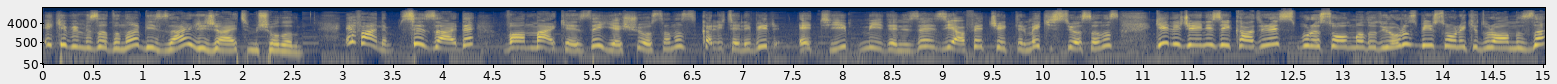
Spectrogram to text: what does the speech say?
Ekibimiz adına bizler rica etmiş olalım. Efendim sizler de Van merkezde yaşıyorsanız kaliteli bir et yiyip midenize ziyafet çektirmek istiyorsanız geleceğiniz ilk adres burası olmalı diyoruz. Bir sonraki durağımızda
